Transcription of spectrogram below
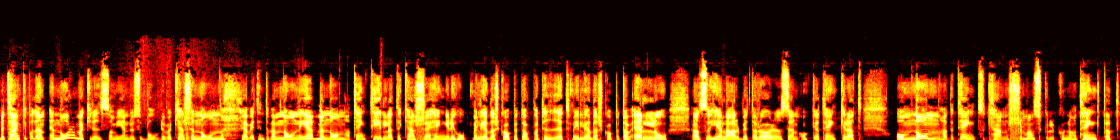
med tanke på den enorma kris som är nu så borde väl kanske någon, jag vet inte vem någon är, men någon har tänkt till att det kanske hänger ihop med ledarskapet av partiet, med ledarskapet av LO, alltså hela arbetarrörelsen. Och jag tänker att om någon hade tänkt så kanske man skulle kunna ha tänkt att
